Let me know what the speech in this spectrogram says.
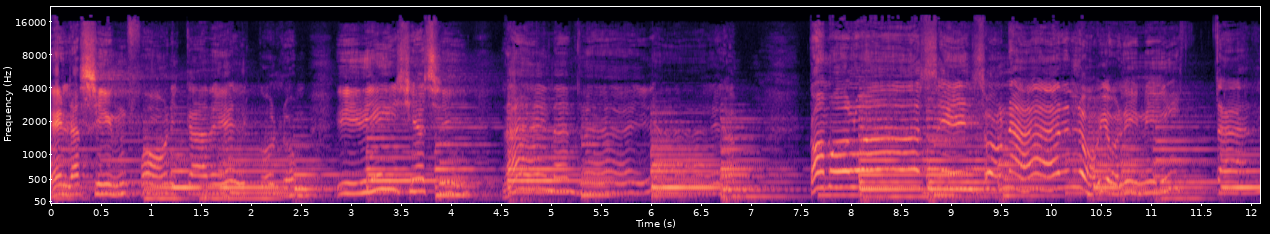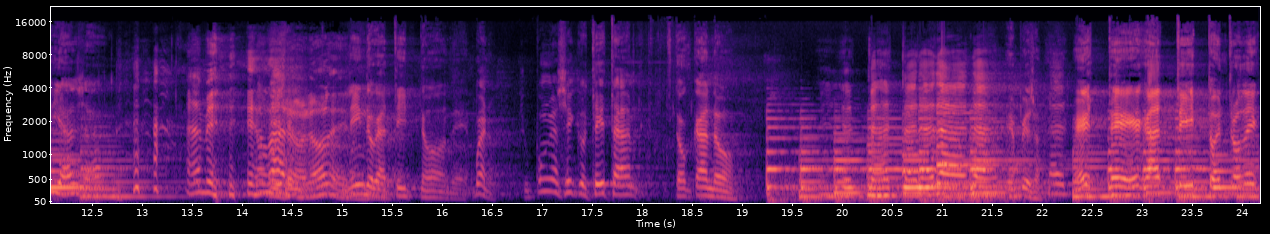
en la Sinfónica del Colón y dice así: la, la, la, la, la. como lo hacen sonar los violinistas de allá. Ah, Es raro, ¿no? De- Lindo gatito. De... Bueno, supóngase que usted está tocando. Y empieza. Este gatito entró de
